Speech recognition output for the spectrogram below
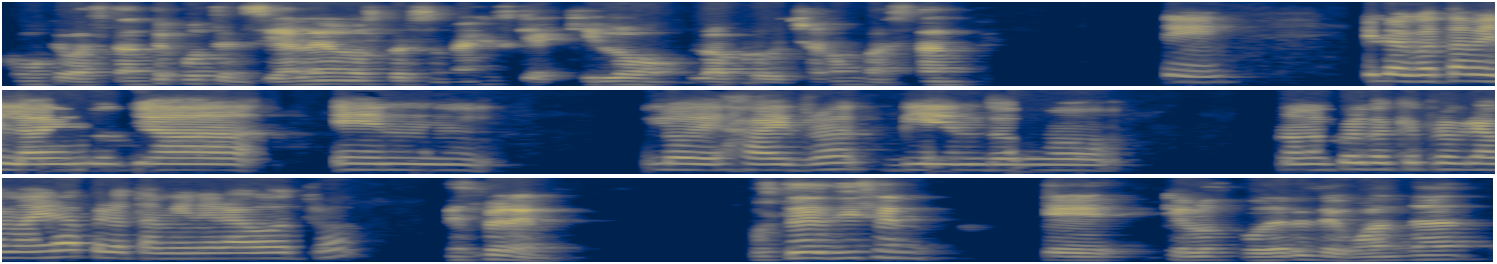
como que bastante potencial en los personajes que aquí lo, lo aprovecharon bastante. Sí. Y luego también la vemos ya en lo de Hydra, viendo, no me acuerdo qué programa era, pero también era otro, esperen. Ustedes dicen que, que los poderes de Wanda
